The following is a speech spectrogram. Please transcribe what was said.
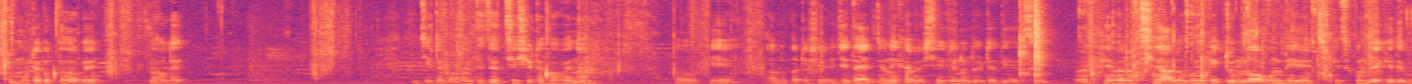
একটু মোটা করতে হবে, নাহলে যেটা বানাতে চাচ্ছি সেটা হবে না। ওকে, আলু কাটা শেষ। যেটা একজনে খাবে, সেই জন্য দুইটা দিয়েছি। এবার হচ্ছে আলুগুলোকে একটু লবণ দিয়ে কিছুক্ষণ রেখে দেব।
